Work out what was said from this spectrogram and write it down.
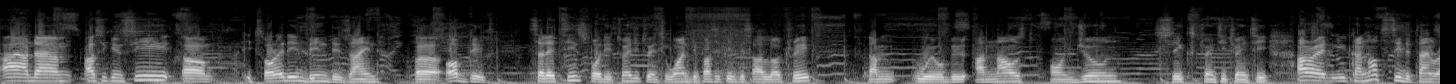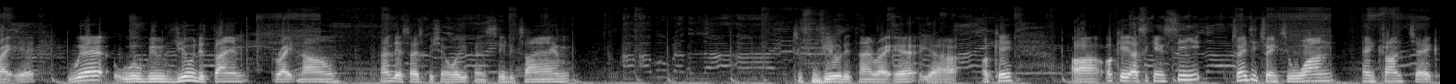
and um, as you can see, um, it's already been designed. Uh, update selectees for the 2021 diversity visa lottery um, will be announced on June 6, 2020. All right, you cannot see the time right here. Where we'll be viewing the time right now. And the size position where you can see the time to view the time right here. Yeah, okay. Uh, okay, as you can see, 2021 entrant check.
